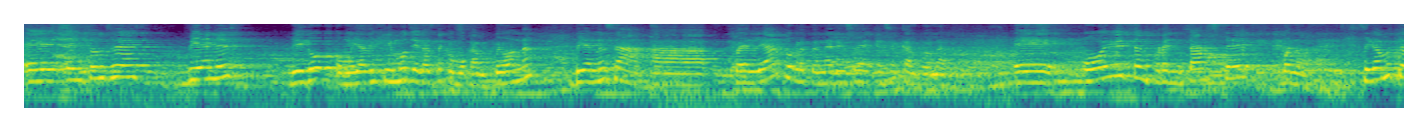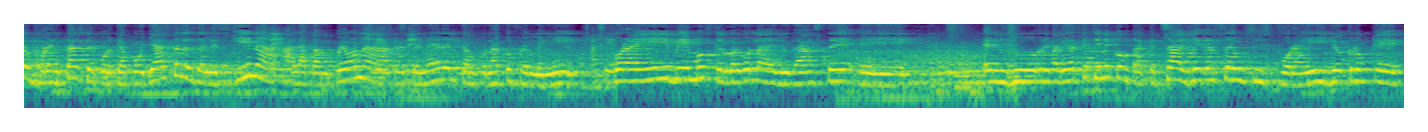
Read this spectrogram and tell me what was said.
Eh, entonces vienes, digo, como ya dijimos, llegaste como campeona, vienes a, a pelear por retener ese, ese campeonato. Eh, hoy te enfrentaste, bueno, sigamos te enfrentaste porque apoyaste desde la esquina Sí. a la campeona Sí, a sí, retener el campeonato femenil. Por ahí vimos que luego la ayudaste eh, en su rivalidad que tiene contra Quetzal, llega Zeusis por ahí. Yo creo que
